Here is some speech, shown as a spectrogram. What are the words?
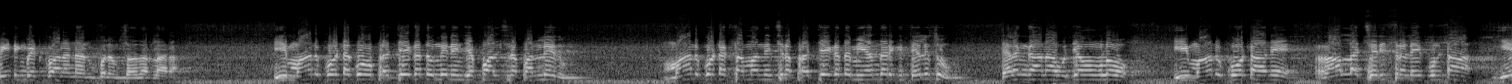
మీటింగ్ పెట్టుకోవాలని అనుకున్నాం సోదరులారా. ఈ మానుకోటకు ప్రత్యేకత ఉంది నేను చెప్పాల్సిన పని లేదు. మానుకోటకు సంబంధించిన ప్రత్యేకత మీ అందరికీ తెలుసు. తెలంగాణ ఉద్యమంలో ఈ మానుకోట అనే రాళ్ళ చరిత్ర లేకుండా ఏ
